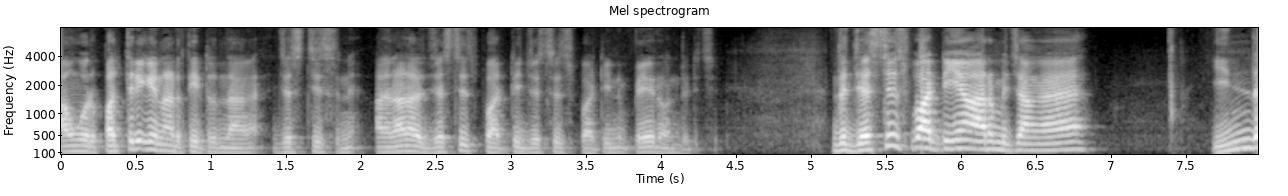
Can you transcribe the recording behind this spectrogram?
அவங்க ஒரு பத்திரிகை நடத்திட்டு இருந்தாங்க ஜஸ்டிஸ்னு அதனால் அது ஜஸ்டிஸ் பார்ட்டி ஜஸ்டிஸ் பார்ட்டின்னு பேர் வந்துடுச்சு. இந்த ஜஸ்டிஸ் பார்ட்டியும் ஆரம்பித்தாங்க ஆரம்பிச்சாங்க? இந்த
